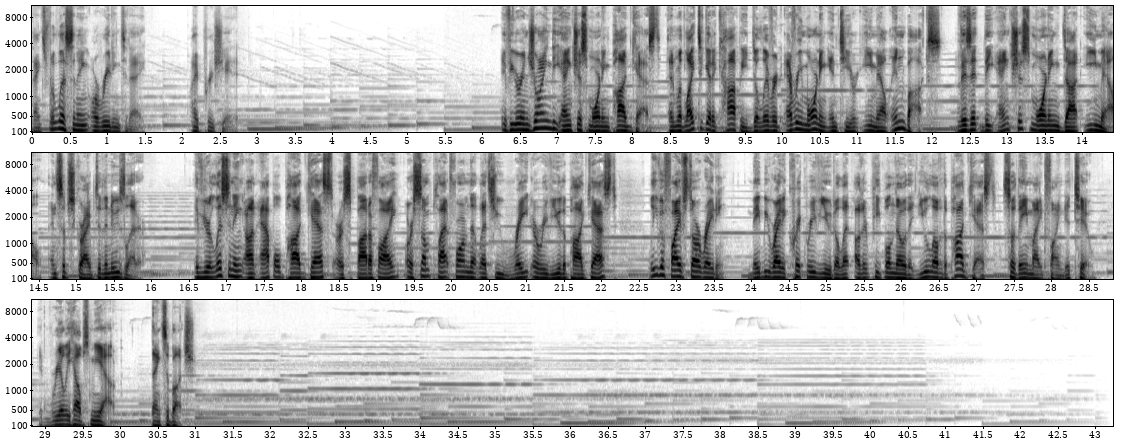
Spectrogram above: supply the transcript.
Thanks for listening or reading today. I appreciate it. If you're enjoying the Anxious Morning podcast and would like to get a copy delivered every morning into your email inbox, visit theanxiousmorning.email and subscribe to the newsletter. If you're listening on Apple Podcasts or Spotify or some platform that lets you rate or review the podcast, leave a five star rating. Maybe write a quick review to let other people know that you love the podcast so they might find it too. It really helps me out. Thanks a bunch.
